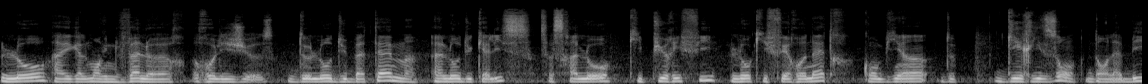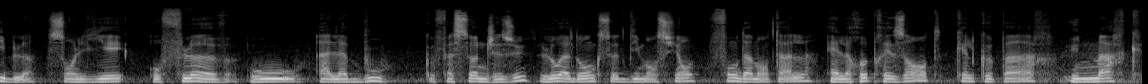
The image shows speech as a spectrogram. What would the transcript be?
L'eau a également une valeur religieuse. De l'eau du baptême à l'eau du calice, ça sera l'eau qui purifie, l'eau qui fait renaître. Combien de guérisons dans la Bible sont liées au fleuve ou à la boue que façonne Jésus, l'eau a donc cette dimension fondamentale. Elle représente quelque part une marque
